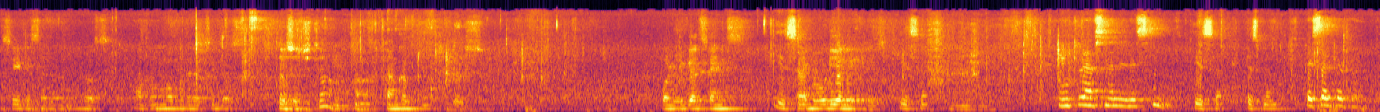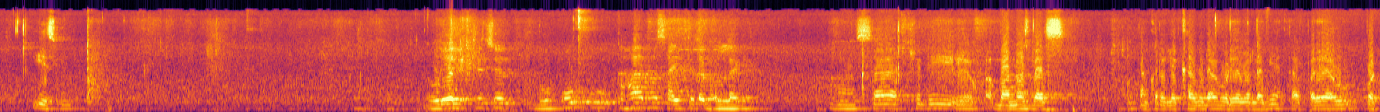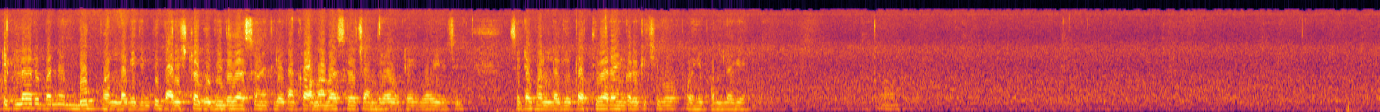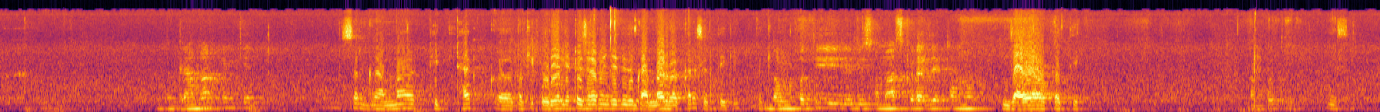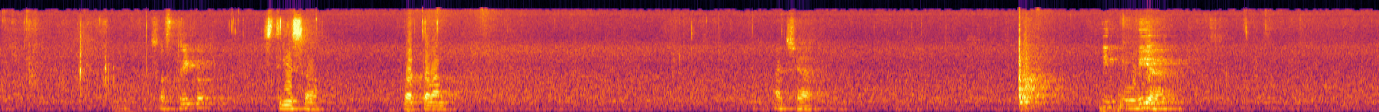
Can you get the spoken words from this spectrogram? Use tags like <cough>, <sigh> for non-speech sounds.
ସେଇଟା sir ଦଶ ଆପଣଙ୍କ ପାଖରେ ଅଛି ଦଶ ଦଶ ଅଛି ତ ହଁ ତାଙ୍କ ଦଶ political science yes sir. and odia literature yes sir. Mm. international listening. Yes sir. Yes ma'am. Special paper yes ma'am. Odia literature कौन कहार साहित्यटा भल लगे? सर एक्चुअली मनोज दास लेखा गुड़ा बढ़िया भल लगे। आर्टिकुलर मानते बुक भल लगे जमी बारिष्ट गोविंद दास आनी अमावास्य चंद्र गोटे बही अच्छे से भल लगे प्रतिभा राय किसी बही भल लगे। ସାର୍ ଗ୍ରାମାର ଠିକ୍ଠାକ୍ ଅ, ବାକି ଓଡ଼ିଆ ଲିଟରେଚର ପାଇଁ ଯଦି ଗ୍ରାମାର ଦରକାର ସେତିକି ଦମ୍ପତି ଯଦି ସମାସ କରାଯାଏ କ'ଣ ହେବ ଜାୟା ପତି ଦମ୍ପତି Yes, sir. ସସ୍ତ୍ରୀକ ସ୍ତ୍ରୀ ସହ ବର୍ତ୍ତମାନ ଆଚ୍ଛା ଇନ୍ ଓଡ଼ିଆ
